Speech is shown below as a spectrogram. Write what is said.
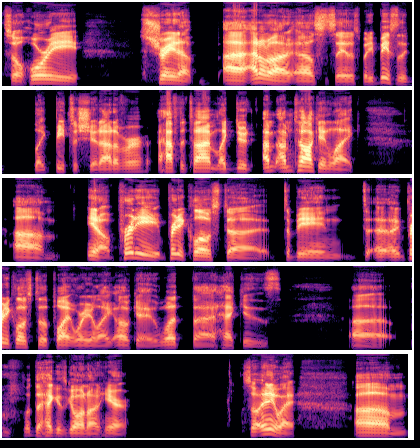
so Hori straight up uh, I don't know how else to say this, but he basically, like, beats the shit out of her half the time. Like, dude, I'm I'm talking, like, um, you know, pretty pretty close to to being to, uh, uh, pretty close to the point where you're like, "Okay, what the heck is uh, what the heck is going on here? So anyway, um,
